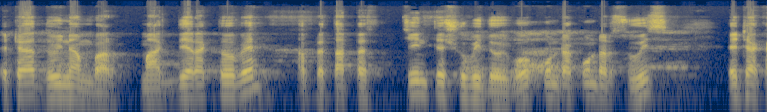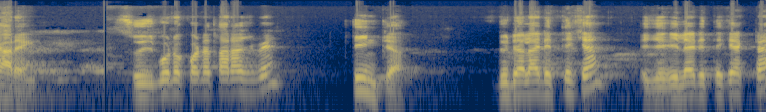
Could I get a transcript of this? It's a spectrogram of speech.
এটা দুই নাম্বার। মার্ক দিয়ে রাখতে হবে। আপনার তারটা চিনতে সুবিধা হইব। কোনটা কোনটার সুইচ? এটা কারেন্ট। সুইচ বোর্ডও কটা তার আসবে? তিনটা। দুইটা লাইটের থেকে। এই যে এই লাইটের থেকে একটা।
